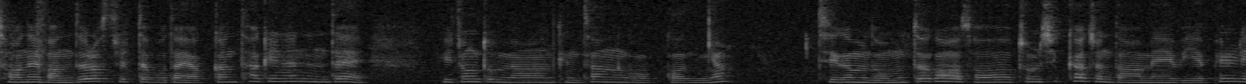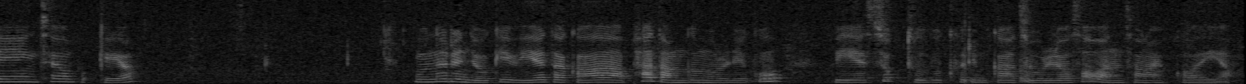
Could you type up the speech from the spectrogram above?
전에 만들었을 때보다 약간 타긴 했는데 이 정도면 괜찮은 것 같거든요. 지금은 너무 뜨거워서 좀 식혀준 다음에 위에 filling 채워볼게요. 오늘은 여기 위에다가 팥 앙금 올리고 위에 쑥 두부 크림까지 올려서 완성할 거예요.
